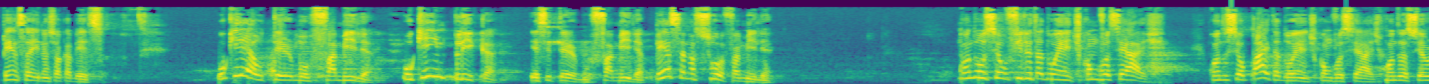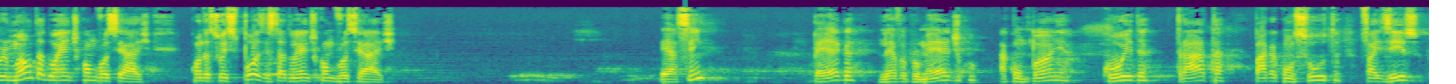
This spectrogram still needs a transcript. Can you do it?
Pensa aí na sua cabeça. O que é o termo família? O que implica esse termo família? Pensa na sua família. Quando o seu filho está doente, como você age? Quando o seu pai está doente, como você age? Quando o seu irmão está doente, como você age? Quando a sua esposa está doente, como você age? É assim? Pega, leva para o médico, acompanha, cuida, trata, paga consulta, faz isso.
